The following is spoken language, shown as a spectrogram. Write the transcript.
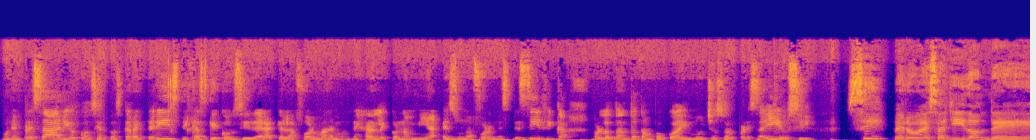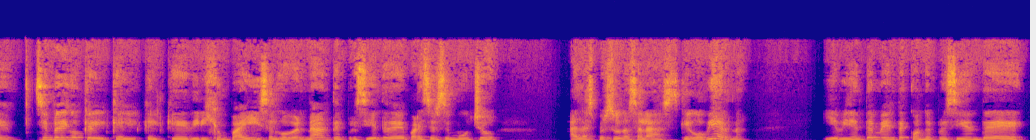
un empresario con ciertas características que considera que la forma de manejar la economía es una forma específica, por lo tanto tampoco hay mucha sorpresa ahí, ¿o sí? Sí, pero es allí donde siempre digo que el que, el, que, el que dirige un país, el gobernante, el presidente debe parecerse mucho a las personas a las que gobierna. Y evidentemente cuando el presidente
